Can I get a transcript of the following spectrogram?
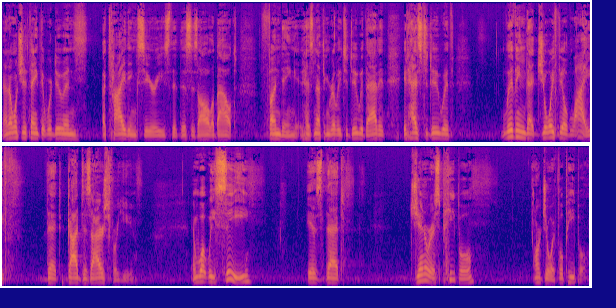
Now, I don't want you to think that we're doing a tithing series, that this is all about funding. It has nothing really to do with that. It, it has to do with living that joy filled life that God desires for you. And what we see is that generous people are joyful people.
